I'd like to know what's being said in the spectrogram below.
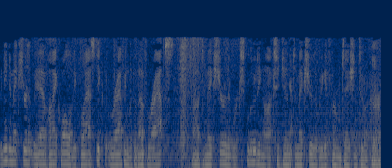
We need to make sure that we have high quality plastic that we're wrapping with enough wraps uh, to make sure that we're excluding oxygen to make sure that we get fermentation to occur.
